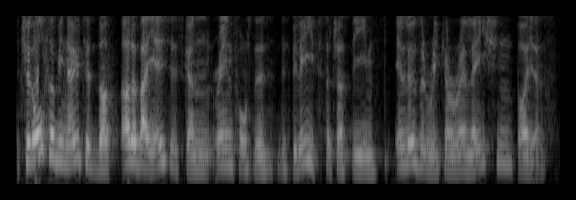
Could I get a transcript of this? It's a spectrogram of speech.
It should also be noted that other biases can reinforce this, this belief, such as the illusory correlation bias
